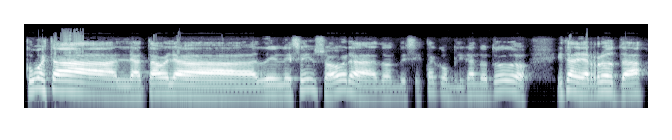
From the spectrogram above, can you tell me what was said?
¿Cómo está la tabla del descenso ahora, donde se está complicando todo? Esta derrota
